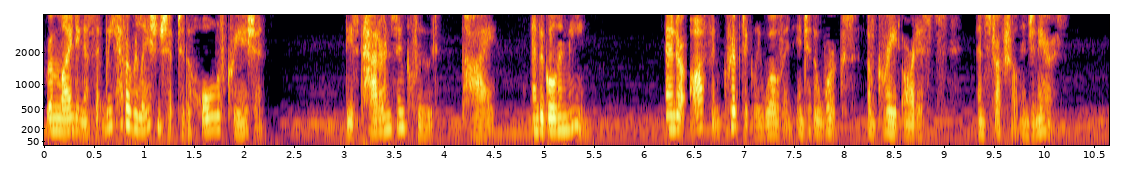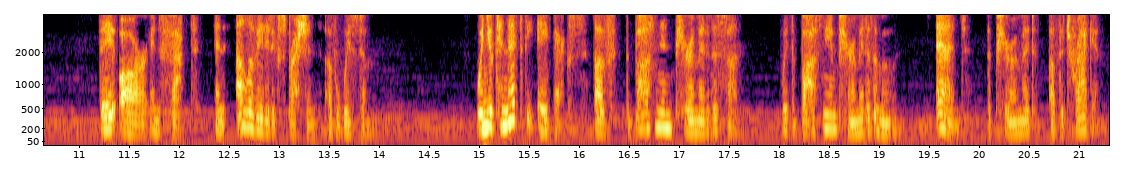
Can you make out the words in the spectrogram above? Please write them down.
reminding us that we have a relationship to the whole of creation. These patterns include pi and the golden mean, and are often cryptically woven into the works of great artists and structural engineers. They are, in fact, an elevated expression of wisdom. When you connect the apex of the Bosnian Pyramid of the Sun with the Bosnian Pyramid of the Moon and the Pyramid of the Dragon,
